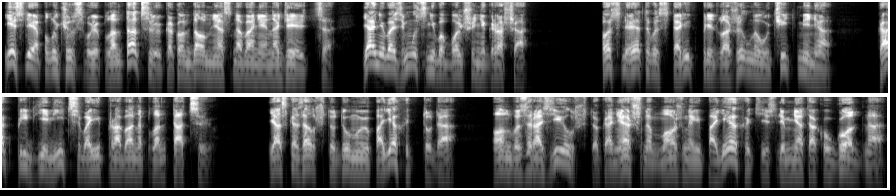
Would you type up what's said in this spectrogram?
если я получу свою плантацию, как он дал мне основание надеяться, я не возьму с него больше ни гроша. После этого старик предложил научить меня, как предъявить свои права на плантацию. Я сказал, что думаю поехать туда. Он возразил, что, конечно, можно и поехать, если мне так угодно,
